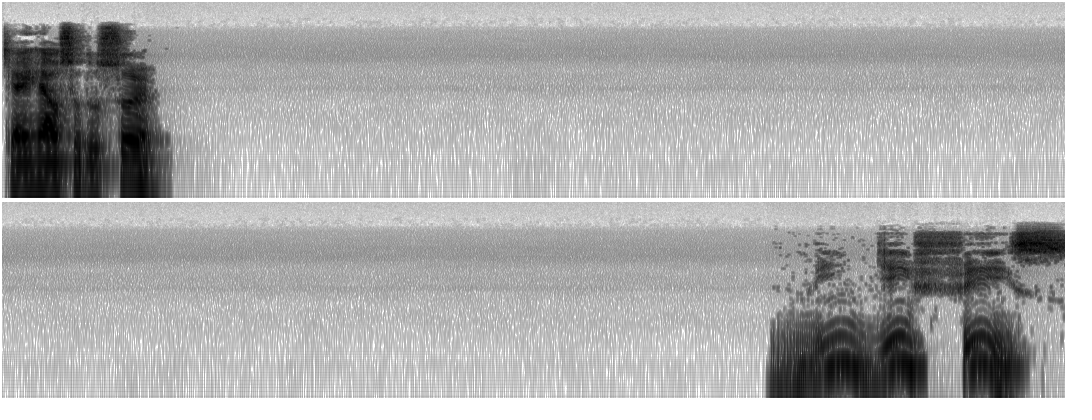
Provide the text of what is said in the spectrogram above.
que aí realça o dulçor. Ninguém fez.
